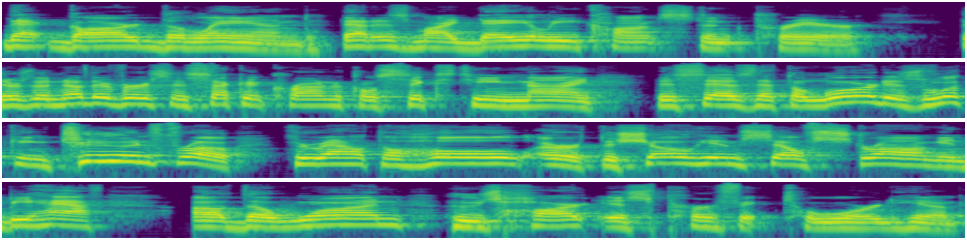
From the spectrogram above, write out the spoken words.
that guard the land. That is my daily constant prayer. There's another verse in Second Chronicles 16 9 that says that the Lord is looking to and fro throughout the whole earth to show himself strong in behalf of the one whose heart is perfect toward him.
